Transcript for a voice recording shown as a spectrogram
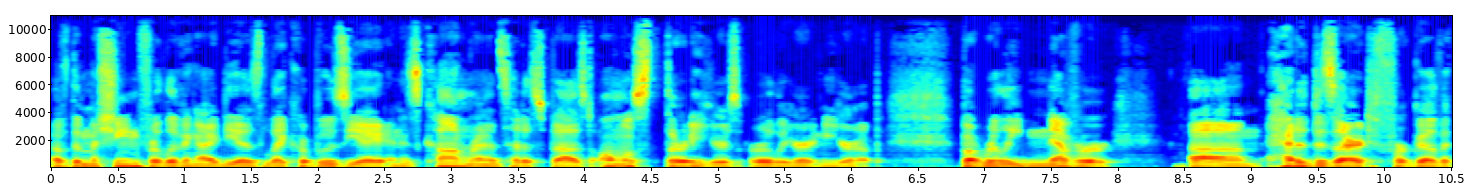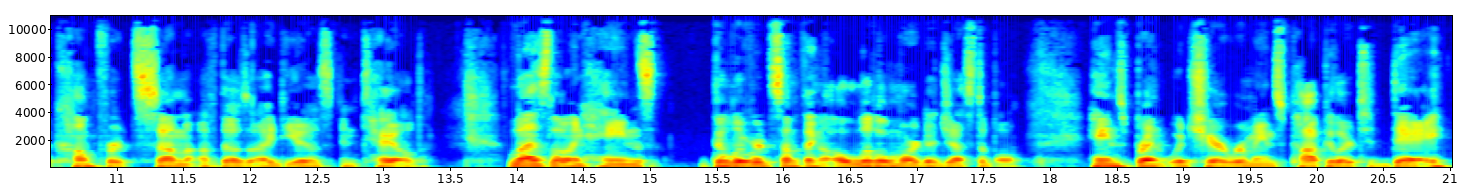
of the machine for living ideas Le Corbusier and his comrades had espoused almost 30 years earlier in Europe, but really never um, had a desire to forego the comfort some of those ideas entailed. Laszlo and Haines delivered something a little more digestible. Haines' Brentwood chair remains popular today,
